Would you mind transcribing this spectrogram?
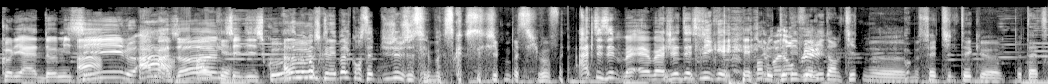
Colis à domicile, Ah. Amazon, Ah, ok. c'est discours. Ah non, mais moi je connais pas le concept du jeu, je sais pas ce que c'est, je sais pas ce qu'il faut faire. Ah, tu sais, bah, euh, bah, je vais t'expliquer. Le delivery dans le titre me, me fait tilter que peut-être.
